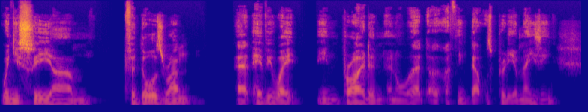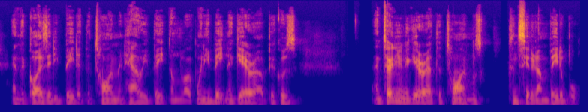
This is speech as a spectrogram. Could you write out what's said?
when you see um, Fedor's run at heavyweight in Pride and, and all that, I, I think that was pretty amazing. And the guys that he beat at the time and how he beat them, like when he beat Nogueira, because Antonio Nogueira at the time was considered unbeatable,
